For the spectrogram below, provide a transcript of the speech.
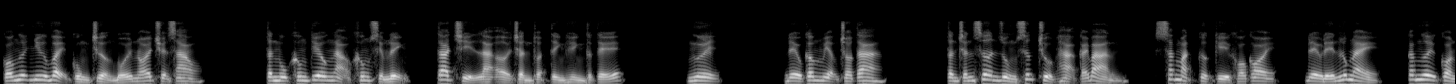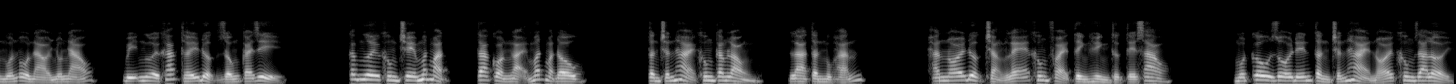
có ngươi như vậy cùng trưởng bối nói chuyện sao? Tần Mục không tiêu ngạo không xiểm định, ta chỉ là ở trần thuật tình hình thực tế. Ngươi, đều câm miệng cho ta. Tần Chấn Sơn dùng sức chụp hạ cái bàn, sắc mặt cực kỳ khó coi, đều đến lúc này, các ngươi còn muốn ồn ào nhốn nháo, bị người khác thấy được giống cái gì. Các ngươi không chê mất mặt, ta còn ngại mất mặt đâu. Tần Chấn Hải không cam lòng, là tần mục hắn. Hắn nói được chẳng lẽ không phải tình hình thực tế sao? Một câu rồi đến tần Chấn Hải nói không ra lời.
